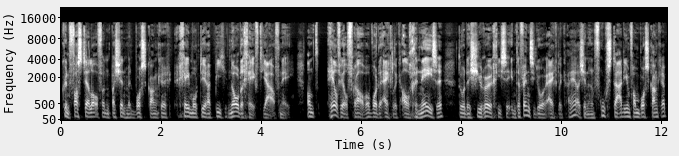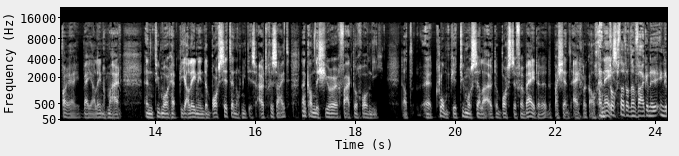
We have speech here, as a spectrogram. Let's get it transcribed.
kunt vaststellen of een patiënt met borstkanker chemotherapie nodig heeft, ja of nee. Want heel veel vrouwen worden eigenlijk al genezen door de chirurgische interventie. Door eigenlijk, als je een vroeg stadium van borstkanker hebt... waarbij je alleen nog maar een tumor hebt die alleen in de borst zit... en nog niet is uitgezaaid... dan kan de chirurg vaak door gewoon die, dat uh, klompje tumorcellen uit de borst te verwijderen... de patiënt eigenlijk al genezen. En toch staat dat dan vaak in de, in de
